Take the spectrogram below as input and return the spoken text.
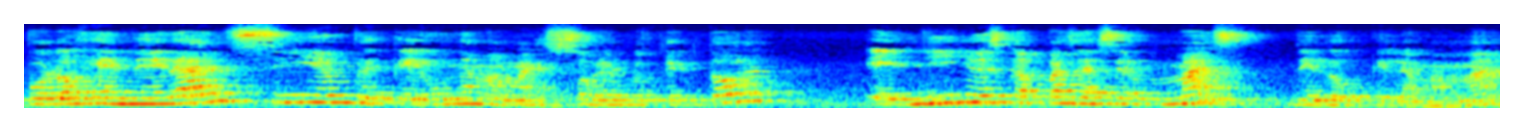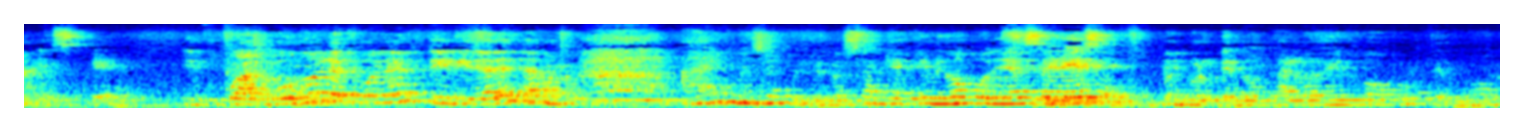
por lo general, siempre que una mamá es sobreprotectora, el niño es capaz de hacer más de lo que la mamá espera. Y cuando uno le pone actividades, la mamá, ay, no sé, pero yo no sabía que mi hijo podía hacer eso, pues porque nunca lo dijo por temor.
